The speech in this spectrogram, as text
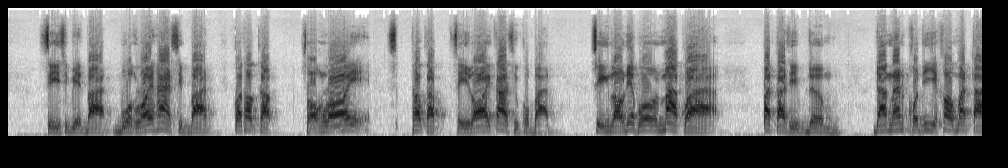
441 บาท บวก 150 บาท ก็เท่ากับ 200 เท่ากับ 490 กว่าบาท สิ่งเหล่านี้เพราะมันมากกว่า มาตรา10เดิม ดังนั้นคนที่จะเข้ามาตรา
